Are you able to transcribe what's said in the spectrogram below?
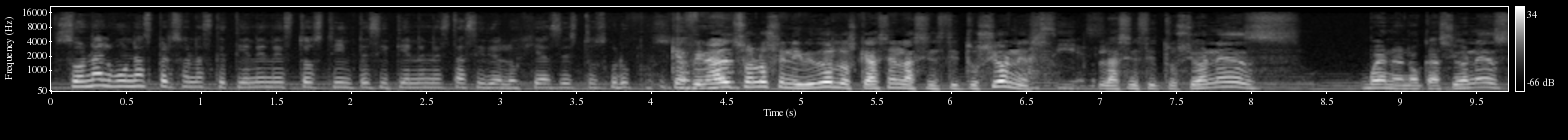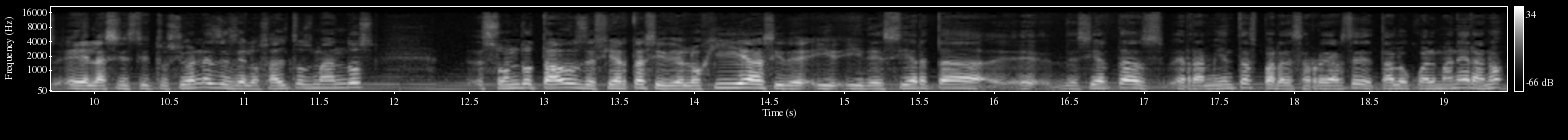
son algunas personas que tienen estos tintes y tienen estas ideologías de estos grupos. Que al final son los individuos los que hacen las instituciones. Las instituciones, bueno, en ocasiones eh, las instituciones desde los altos mandos son dotados de ciertas ideologías y de, y, de, cierta, eh, de ciertas herramientas para desarrollarse de tal o cual manera, ¿no?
